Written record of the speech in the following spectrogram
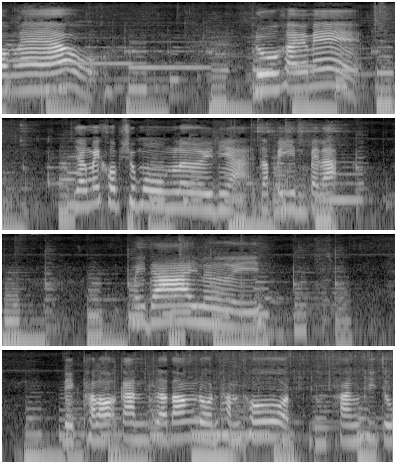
อกแล้ว ดูใครแม่แม่ยังไม่ครบชั่วโมงเลยเนี่ย จะปีนไปละ ไม่ได้เลย เด็กทะเลาะกันจะต้องโดนทำโทษ ทั้งพี่จู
